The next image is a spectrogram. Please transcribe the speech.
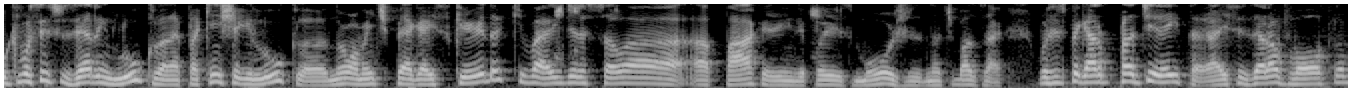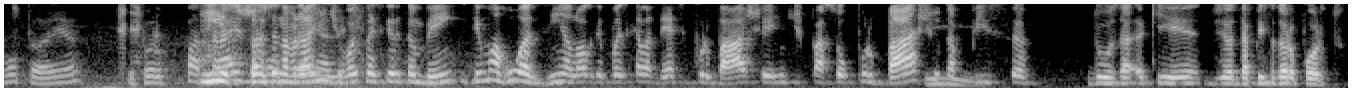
o que vocês fizeram em Lucla, né? Pra quem chega em Lucla, normalmente pega a esquerda, que vai em direção a, a Paca, e depois Mojo, Nantibazar. Vocês pegaram pra direita, aí vocês deram a volta na montanha e foram pra trás Isso, só da que, na verdade a gente foi para esquerda também e tem uma ruazinha logo depois que ela desce por baixo e a gente passou por baixo da Isso. pista dos, aqui, de- da pista do aeroporto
